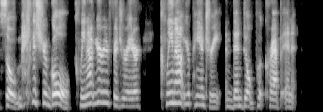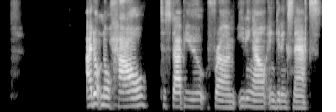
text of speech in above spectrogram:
So make this your goal. Clean out your refrigerator, clean out your pantry, and then don't put crap in it. I don't know how to stop you from eating out and getting snacks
